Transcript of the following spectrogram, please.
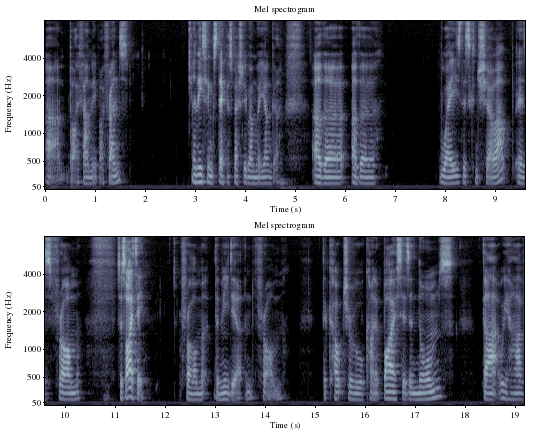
um, by family, by friends. And these things stick, especially when we're younger. Other other ways this can show up is from society, from the media, and from the cultural kind of biases and norms that we have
